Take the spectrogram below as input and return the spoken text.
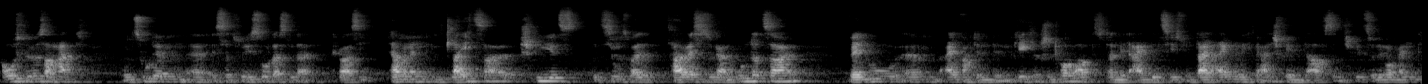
Auslöser hat. Und zudem äh, ist natürlich so, dass du da quasi permanent in Gleichzahl spielst, beziehungsweise teilweise sogar in Unterzahl wenn du ähm, einfach den, den gegnerischen Torwart dann mit einbeziehst und deinen eigenen nicht mehr anspielen darfst, dann spielst du im Moment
